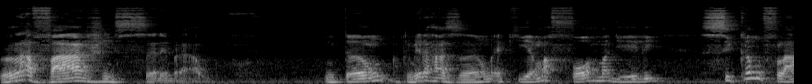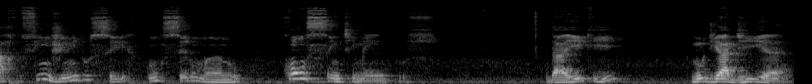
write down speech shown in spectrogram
lavagem cerebral. Então, a primeira razão é que é uma forma de ele se camuflar fingindo ser um ser humano com sentimentos. Daí que no dia a dia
